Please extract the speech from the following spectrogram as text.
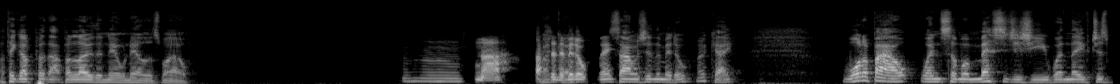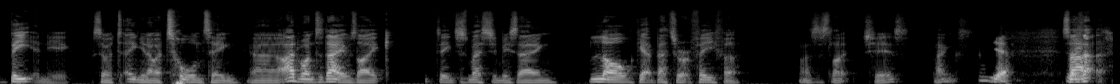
I think I'd put that below the nil nil as well. Mm, nah, that's in the middle for me. Sandwich in the middle. Okay. What about when someone messages you when they've just beaten you? So, a- you know, a taunting. Uh, I had one today. It was like, he just messaged me saying, "Lol, get better at FIFA." I was just like, "Cheers, thanks." Yeah. So is that That's-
